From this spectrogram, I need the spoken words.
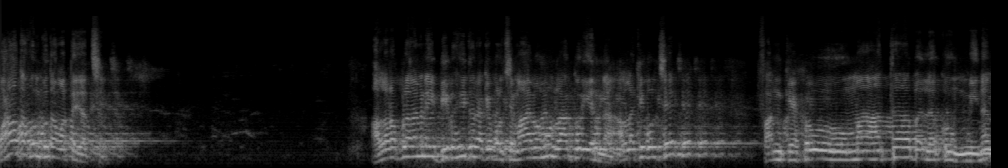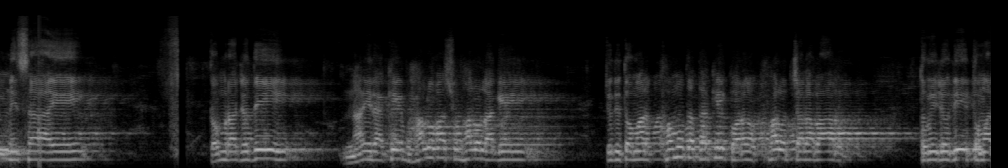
ওরাও তখন গুতা মারতে যাচ্ছে। আল্লাহ রাব্বুল আলামিন এই বিবাহিতরাকে বলছে, মা বোন, রাগ করিয়েন না। আল্লাহ কি বলছে? তোমরা যদি নারীরাকে ভালোবাসো, ভালো লাগে, যদি তোমার ক্ষমতা থাকে, করো, খরচ চালাবার। তুমি যদি তোমার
